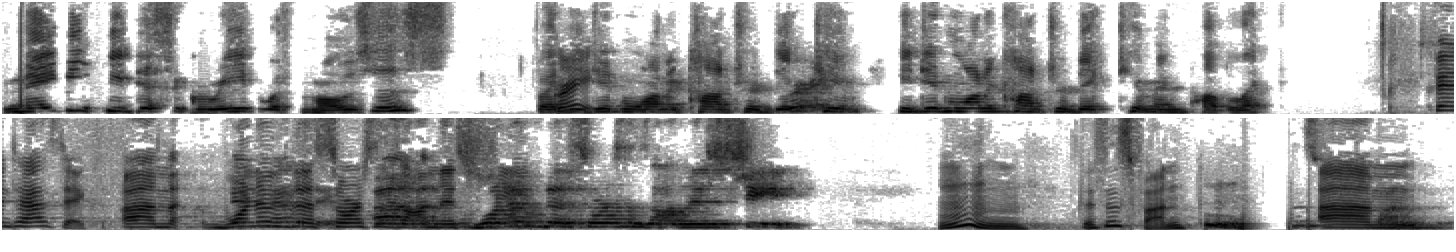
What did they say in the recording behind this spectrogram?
Maybe he disagreed with Moses but Great. he didn't want to contradict Great. him. He didn't want to contradict him in public. Fantastic. Um, one Fantastic. of the sources um, on this one sheet, of the sources on this sheet. Mm, this is fun. Mm, this is um, fun.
